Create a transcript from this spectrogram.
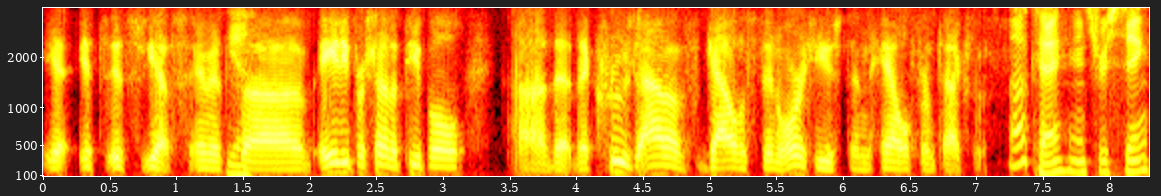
Yeah, it's it's yes, and it's uh, eighty yeah. percent of the people uh, that that cruise out of Galveston or Houston hail from Texas. Okay, interesting.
